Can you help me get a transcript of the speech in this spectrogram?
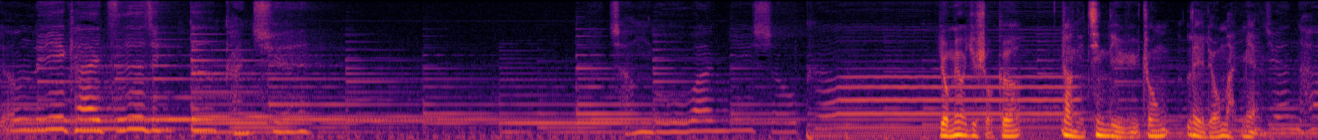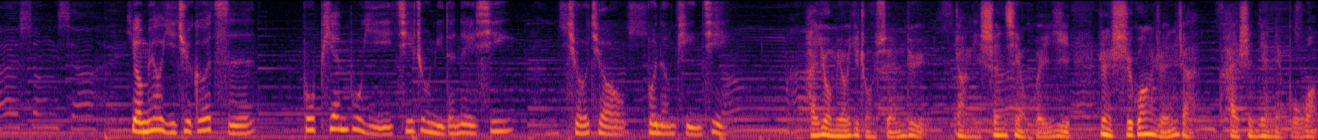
有离开自己的感觉，唱不完一首歌。有没有一首歌让你尽力雨中泪流满面？有没有一句歌词，不偏不倚击中你的内心，久久不能平静？还有没有一种旋律让你深陷回忆，任时光荏苒，还是念念不忘？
